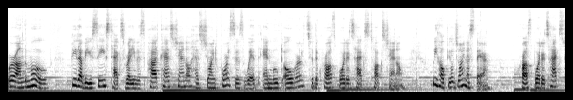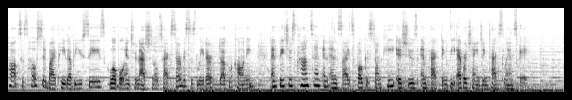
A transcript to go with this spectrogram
We're on the move. PwC's Tax Readiness Podcast channel has joined forces with and moved over to the Cross Border Tax Talks channel. We hope you'll join us there. Cross Border Tax Talks is hosted by PwC's Global International Tax Services leader, Doug McHoney, and features content and insights focused on key issues impacting the ever changing tax landscape.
